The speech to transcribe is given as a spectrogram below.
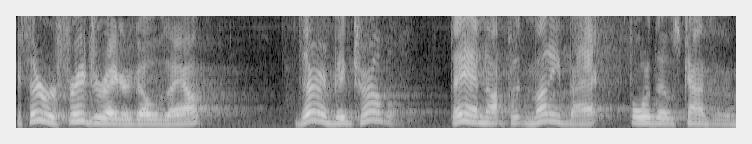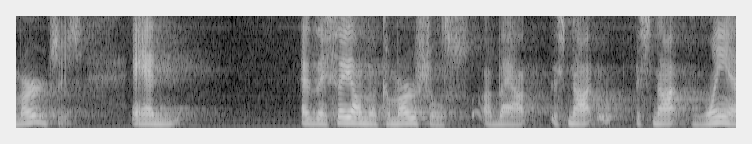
if their refrigerator goes out, they're in big trouble. They have not put money back for those kinds of emergencies. And as they say on the commercials about it's not it's not when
